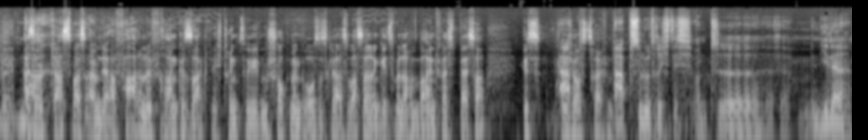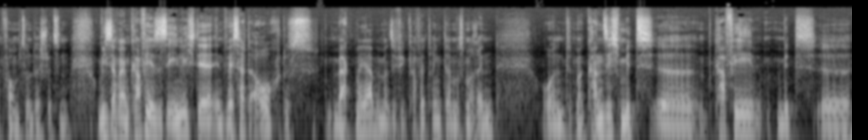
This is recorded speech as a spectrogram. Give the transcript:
Äh, also das, was einem der erfahrene Franke sagt, ich trinke zu jedem Shoppen ein großes Glas Wasser, dann geht es mir nach dem Weinfest besser, ist durchaus Ab, treffend. Absolut richtig und äh, in jeder Form zu unterstützen. Und wie gesagt, beim Kaffee ist es ähnlich, der entwässert auch, das merkt man ja, wenn man so viel Kaffee trinkt, dann muss man rennen. Und man kann sich mit äh, Kaffee, mit äh,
